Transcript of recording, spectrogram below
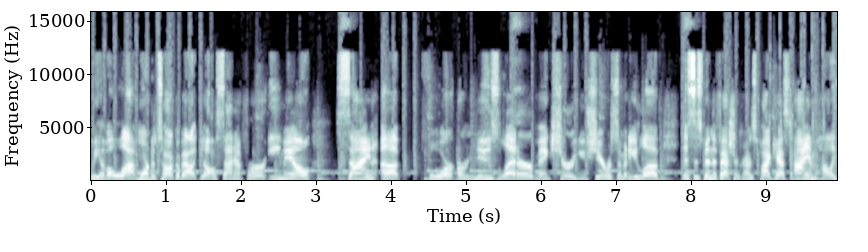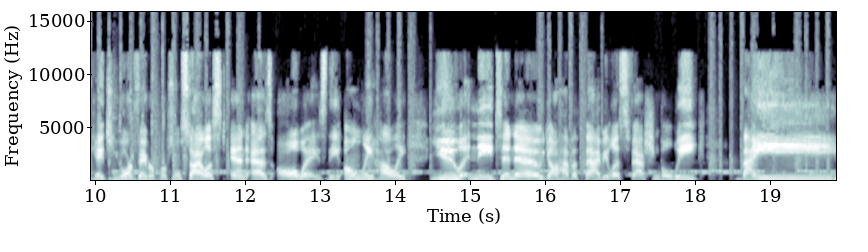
We have a lot more to talk about. Y'all sign up for our email, sign up for our newsletter. Make sure you share with somebody you love. This has been the Fashion Crimes Podcast. I am Holly Cates, your favorite personal stylist. And as always, the only Holly you need to know. Y'all have a fabulous, fashionable week. Bye.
